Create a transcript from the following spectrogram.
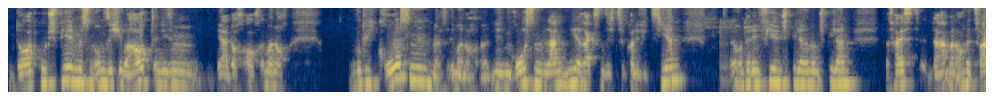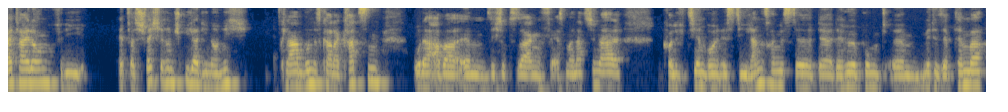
dort gut spielen müssen, um sich überhaupt in diesem ja doch auch immer noch wirklich großen, also immer noch in diesem großen Land Niedersachsen sich zu qualifizieren äh, unter den vielen Spielerinnen und Spielern. Das heißt, da hat man auch eine Zweiteilung für die etwas schwächeren Spieler, die noch nicht klar im Bundeskader kratzen, oder aber ähm, sich sozusagen für erstmal national qualifizieren wollen, ist die Landesrangliste der, der Höhepunkt ähm, Mitte September.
